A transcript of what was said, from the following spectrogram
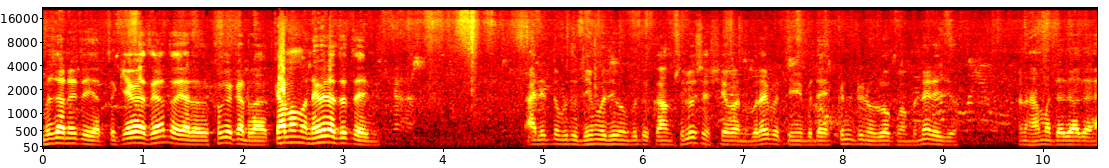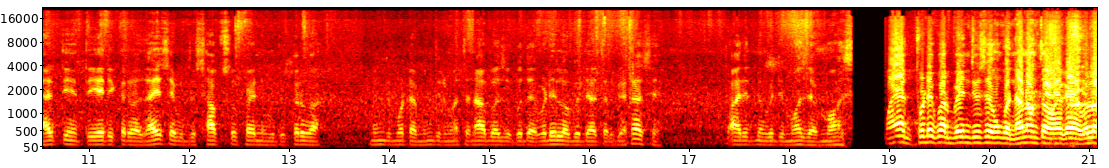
મજા નહીં તો યાર તો કેવા થયા તો યાર ખબર કાઢવા. કામમાં નવેરા થતા એમ. આ રીતનું બધું ધીમું ધીમું બધું કામ ચાલુ છે સેવાનું બરાબર તમે બધા કન્ટિન્યુ લોકમાં બને રહેજો અને આમાં દાદા દાદા આરતીની તૈયારી કરવા જાય છે બધું સાફ સફાઈનું બધું કરવા. મંદિર મોટા મંદિરમાં આ બાજુ બધા વડીલો બધા અત્યારે બેઠા છે. તો આ રીતનું બધી મોજે મોજ. માયા થોડીક વાર બેન છે, હું કોઈ નાનો તો હવે કાંઈ ઓલો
